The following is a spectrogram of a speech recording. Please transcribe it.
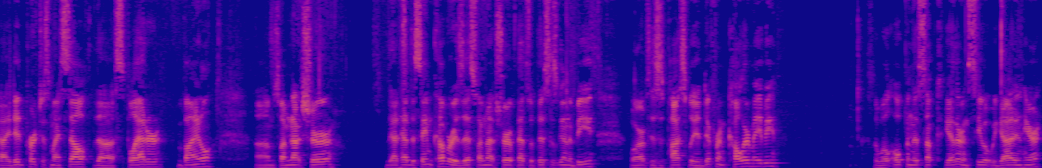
I did purchase myself the splatter vinyl. Um, so I'm not sure that had the same cover as this. So I'm not sure if that's what this is going to be, or if this is possibly a different color, maybe. So we'll open this up together and see what we got in here.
